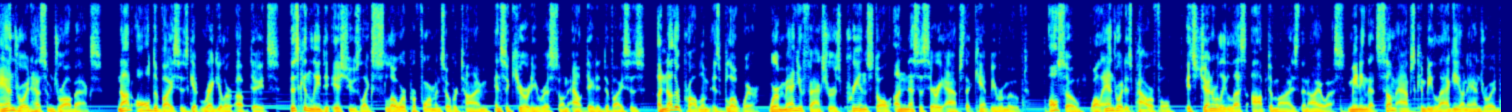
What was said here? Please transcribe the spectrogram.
Android has some drawbacks. Not all devices get regular updates. This can lead to issues like slower performance over time and security risks on outdated devices. Another problem is bloatware, where manufacturers pre-install unnecessary apps that can't be removed. Also, while Android is powerful, it's generally less optimized than iOS, meaning that some apps can be laggy on Android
